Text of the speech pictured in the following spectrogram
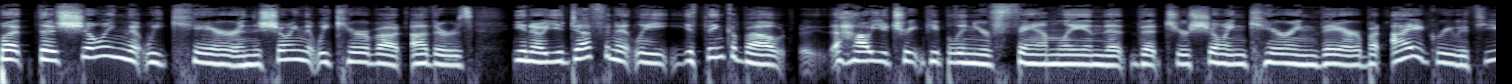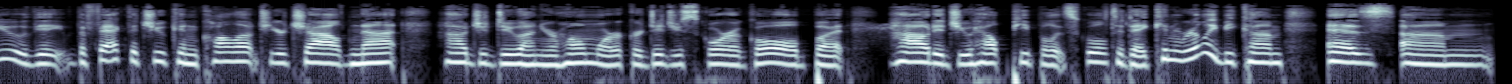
But the showing that we care and the showing that we care about others you know, you definitely you think about how you treat people in your family and that that you're showing caring there. But I agree with you. The the fact that you can call out to your child not how'd you do on your homework or did you score a goal, but how did you help people at school today can really become as um,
